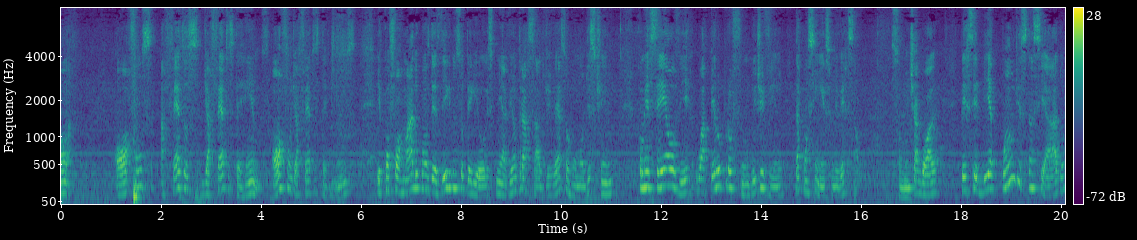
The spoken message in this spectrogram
Vamos lá. Órfãos, afetos de afetos terrenos, órfão de afetos terrenos, e conformado com os desígnios superiores que me haviam traçado diverso rumo ao destino, comecei a ouvir o apelo profundo e divino da consciência universal. Somente agora percebia quão distanciado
